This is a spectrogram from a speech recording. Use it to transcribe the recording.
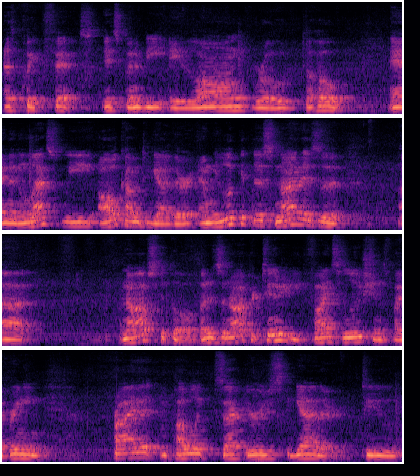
a quick fix. It's going to be a long road to hope. And unless we all come together and we look at this not as a, uh, an obstacle, but as an opportunity to find solutions by bringing private and public sectors together to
